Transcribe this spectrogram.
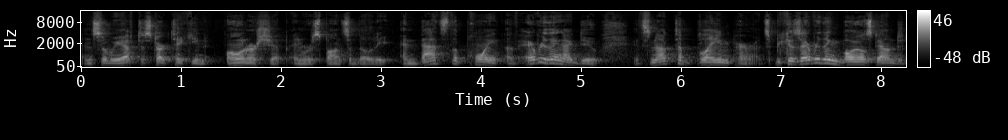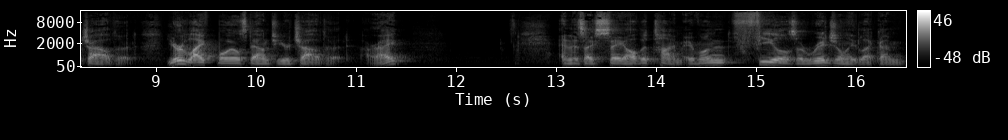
And so we have to start taking ownership and responsibility. And that's the point of everything I do. It's not to blame parents because everything boils down to childhood. Your life boils down to your childhood, all right? And as I say all the time, everyone feels originally like I'm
